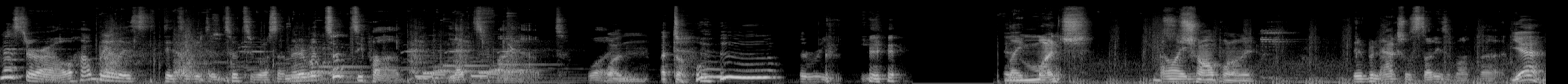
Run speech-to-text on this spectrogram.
Mr. Owl, how many licks did you get to the Tootsie Roll center of a Tootsie Pop? Let's find out. One, One, a two, three. Like- munch. Like- Chomp on it. There have been actual studies about that. Yeah,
